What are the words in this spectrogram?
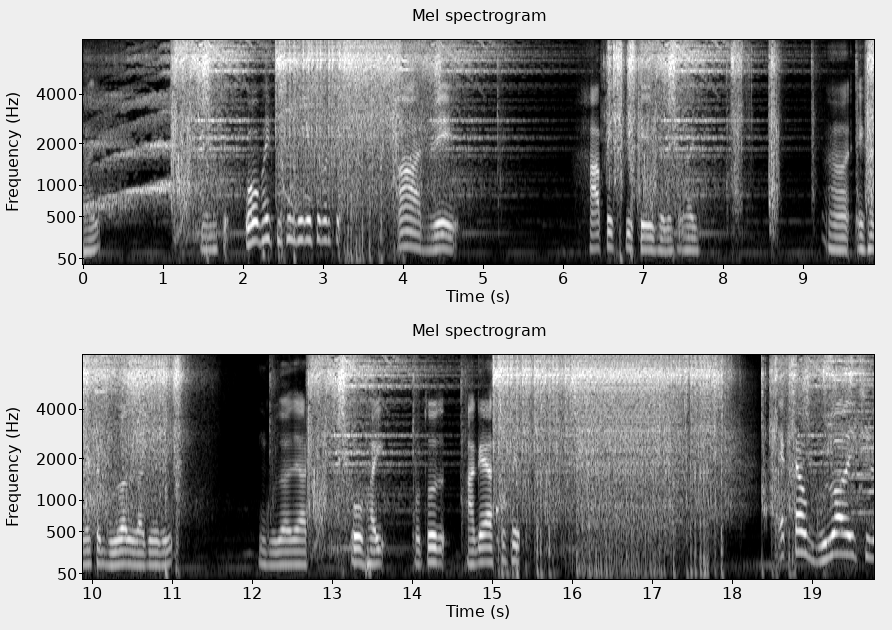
ভাই। মনে হচ্ছে ও ভাই, পিছন থেকে এসে পড়ছে। আর রে হাফ এইচপি পেয়ে ফেলেছে ভাই। এখানে একটা গুলাল লাগিয়ে দিই। গুলালে আর ও ভাই ও তো আগে আসতেছে একটাও গুলালই ছিল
